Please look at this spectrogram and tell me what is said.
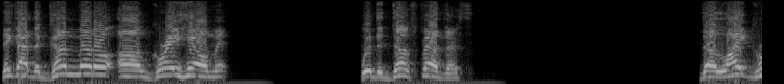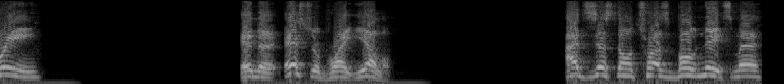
They got the gunmetal um, gray helmet with the duck feathers, the light green, and the extra bright yellow. I just don't trust Bo Nix, man.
